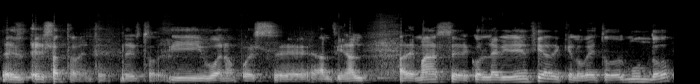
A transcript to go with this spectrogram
de, exactamente, de esto. Y bueno, pues eh, al final, además, eh, con la evidencia de que lo ve todo el mundo,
